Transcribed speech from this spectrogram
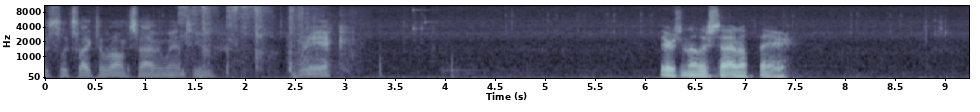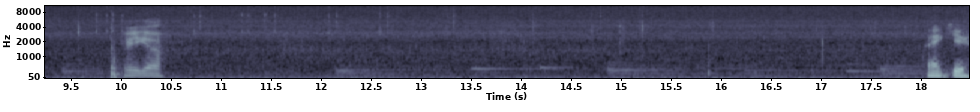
This looks like the wrong side we went to. Rick. There's another side up there. Here you go. Thank you.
